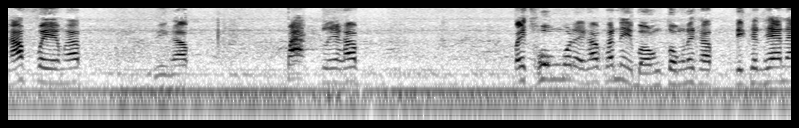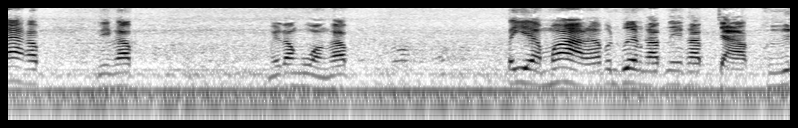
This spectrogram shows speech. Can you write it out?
ฮาร์ฟเฟรมครับนี่ครับ ปักเลยครับ ไปทงมาเลยครับคันนี้บอกตรงเลยครับติดกันแท้หน้าครับ นี่ครับ ไม่ต้องห่วงครับ เตี้ยมากนะครับเพื่อนๆครับนี่ครับ จากพื้น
